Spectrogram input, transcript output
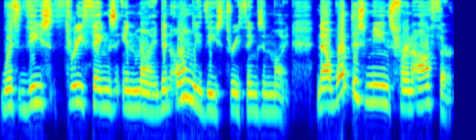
with these three things in mind, and only these three things in mind. Now, what this means for an author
